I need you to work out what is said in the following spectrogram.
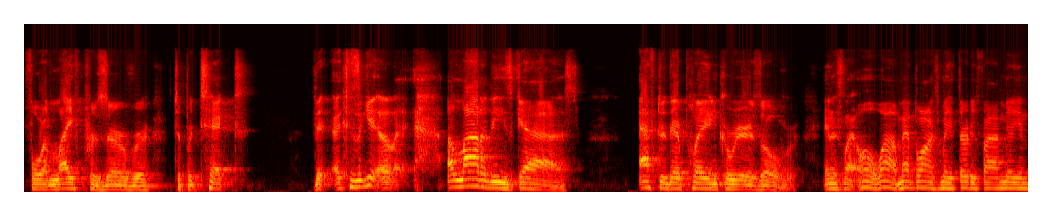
for a life preserver to protect the because again, a lot of these guys after their playing career is over, and it's like, oh wow, Matt Barnes made $35 million.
